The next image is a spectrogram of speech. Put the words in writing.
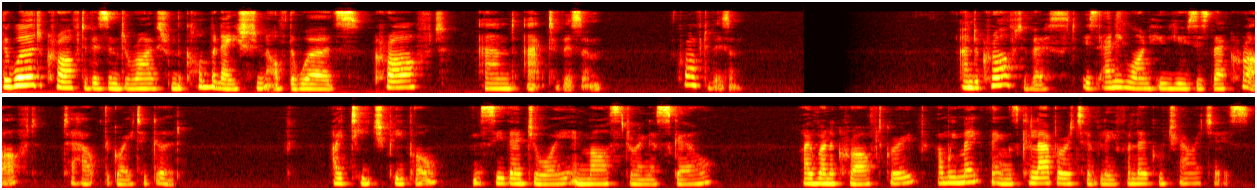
The word craftivism derives from the combination of the words craft and activism. Craftivism. And a craftivist is anyone who uses their craft to help the greater good. I teach people and see their joy in mastering a skill. I run a craft group and we make things collaboratively for local charities.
